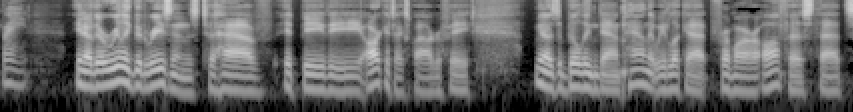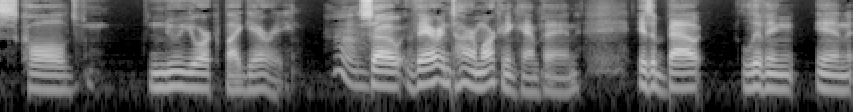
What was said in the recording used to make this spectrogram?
Right. you know, there are really good reasons to have it be the architect's biography. You know, there's a building downtown that we look at from our office that's called New York by Gehry. So their entire marketing campaign is about living in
